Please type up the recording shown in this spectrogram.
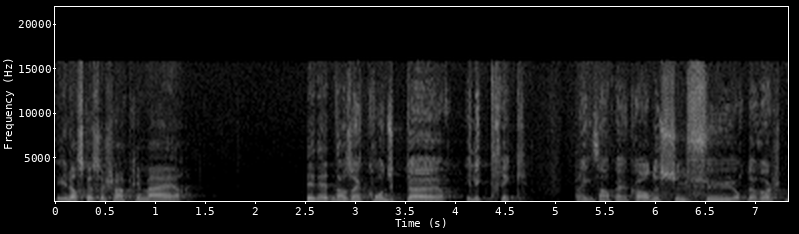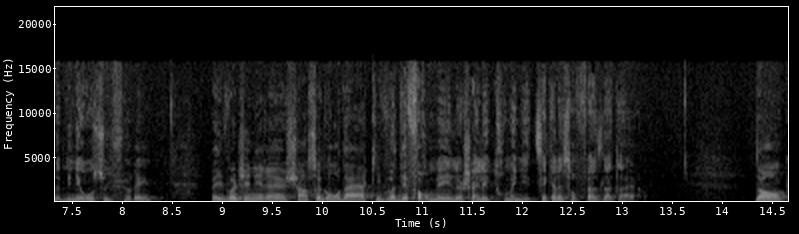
et lorsque ce champ primaire pénètre dans un conducteur électrique, par exemple un corps de sulfure, de roche, de minéraux sulfurés, bien, il va générer un champ secondaire qui va déformer le champ électromagnétique à la surface de la Terre. Donc,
